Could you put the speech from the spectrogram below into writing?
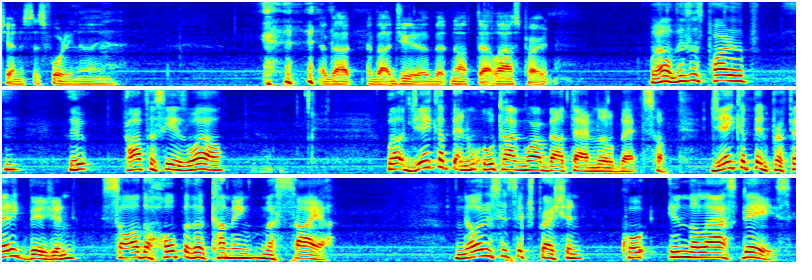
Genesis 49 about about Judah, but not that last part. Well, this is part of the, the prophecy as well. Well, Jacob, and we'll talk more about that in a little bit. So, Jacob in prophetic vision saw the hope of the coming Messiah. Notice its expression, quote, in the last days.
